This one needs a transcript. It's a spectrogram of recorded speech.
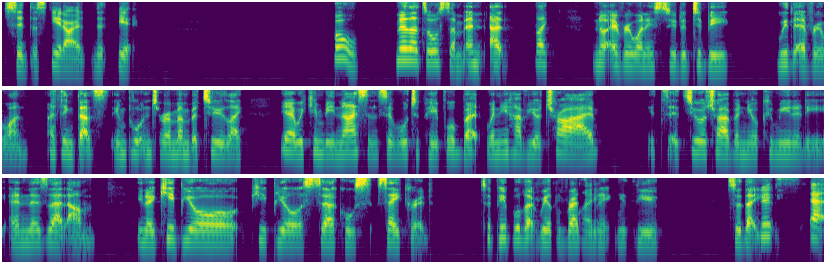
said this? You know, th- yeah. Oh no, that's awesome, and uh, like not everyone is suited to be with everyone. I think that's important to remember too. Like, yeah, we can be nice and civil to people, but when you have your tribe, it's it's your tribe and your community, and there's that um you know keep your keep your circles sacred to people that really resonate with you so that you uh,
